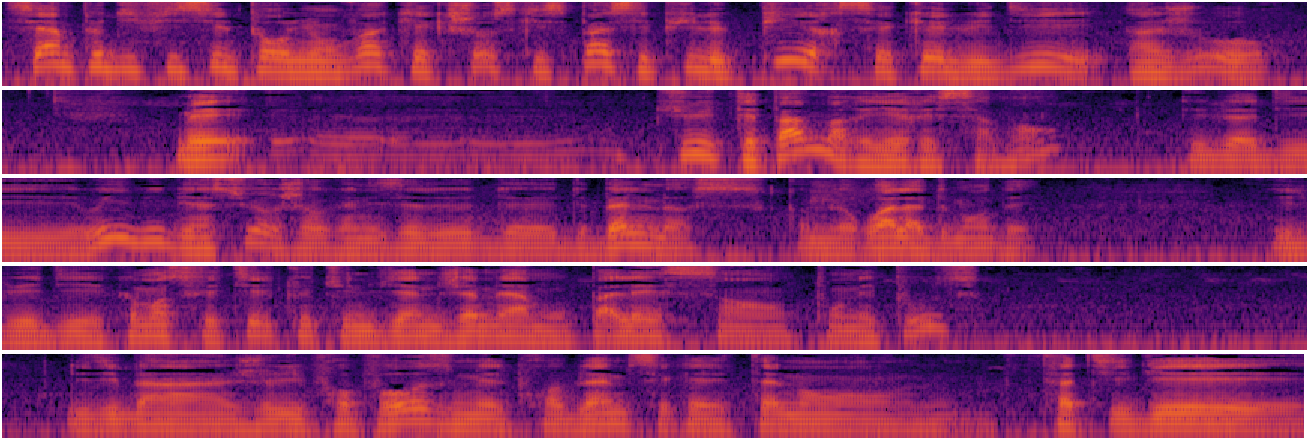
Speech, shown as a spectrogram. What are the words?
c'est un peu difficile pour lui. On voit quelque chose qui se passe. Et puis le pire, c'est qu'il lui dit un jour, mais euh, tu t'es pas marié récemment? Il lui a dit, oui, oui, bien sûr, j'ai organisé de belles noces, comme le roi l'a demandé. Il lui dit Comment se fait-il que tu ne viennes jamais à mon palais sans ton épouse? Il dit Ben, je lui propose, mais le problème, c'est qu'elle est tellement fatiguée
